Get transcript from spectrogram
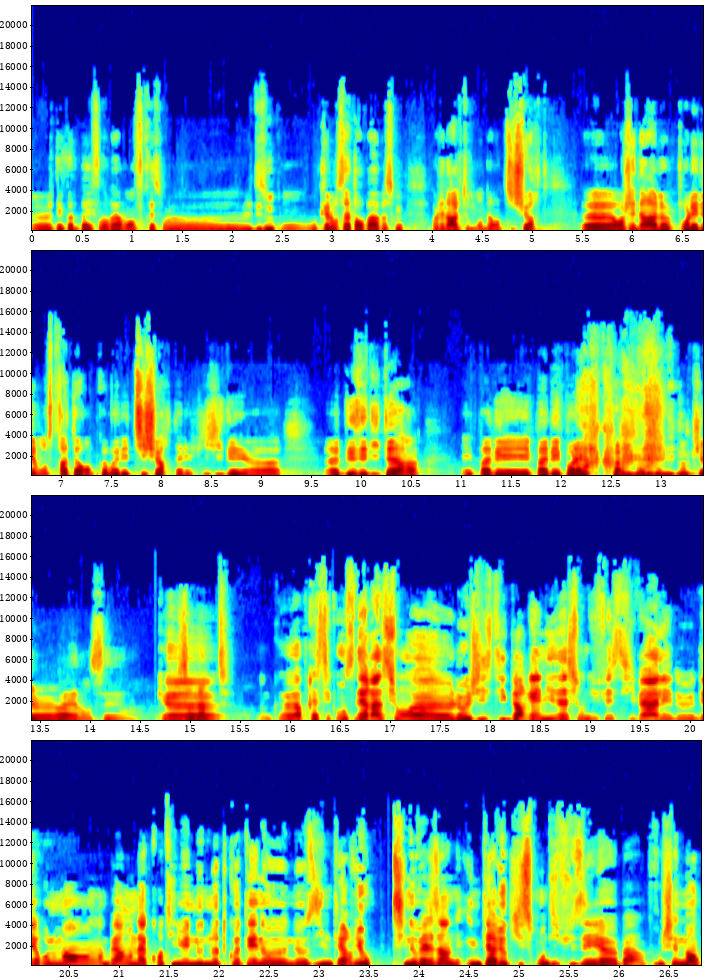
Euh, je déconne pas, il faut vraiment frais sur le des trucs on- auxquels on s'attend pas parce que en général tout le monde est en t-shirt. Euh, en général, pour les démonstrateurs, on prévoit des t-shirts à l'effigie des euh, euh, des éditeurs et pas des pas des polaires quoi. donc euh, ouais non c'est euh, s'adapte. Donc euh, après ces considérations euh, logistiques d'organisation du festival et de déroulement, ben on a continué nous de notre côté nos, nos interviews, six nouvelles in- interviews qui seront diffusées euh, bah, prochainement.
